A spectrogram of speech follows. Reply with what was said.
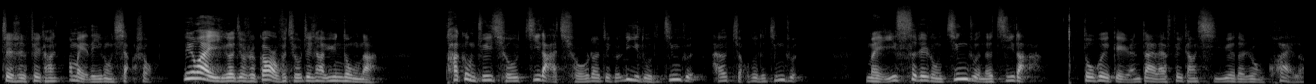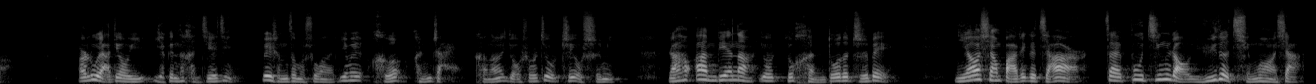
这是非常美的一种享受。另外一个就是高尔夫球这项运动呢，它更追求击打球的这个力度的精准，还有角度的精准。每一次这种精准的击打，都会给人带来非常喜悦的这种快乐，而路亚钓鱼也跟它很接近。为什么这么说呢？因为河很窄，可能有时候就只有十米，然后岸边呢又有很多的植被，你要想把这个假饵在不惊扰鱼的情况下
